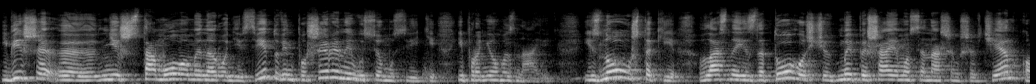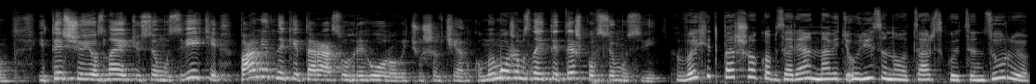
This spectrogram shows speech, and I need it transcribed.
І більше е, ніж 100 мовами народів світу він поширений в усьому світі і про нього знають. І знову ж таки, власне, із-за того, що ми пишаємося нашим Шевченком, і те, що його знають у всьому світі, пам'ятники Тарасу Григоровичу Шевченку ми можемо знайти теж по всьому світі. Вихід першого кобзаря, навіть урізаного царською цензурою,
